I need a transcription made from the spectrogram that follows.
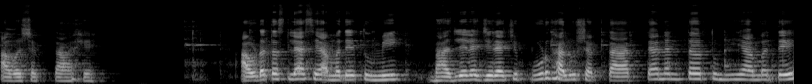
आवश्यकता आहे. आवडत असल्यास यामध्ये तुम्ही भाजलेल्या जिऱ्याची पूड घालू शकतात. त्यानंतर तुम्ही यामध्ये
